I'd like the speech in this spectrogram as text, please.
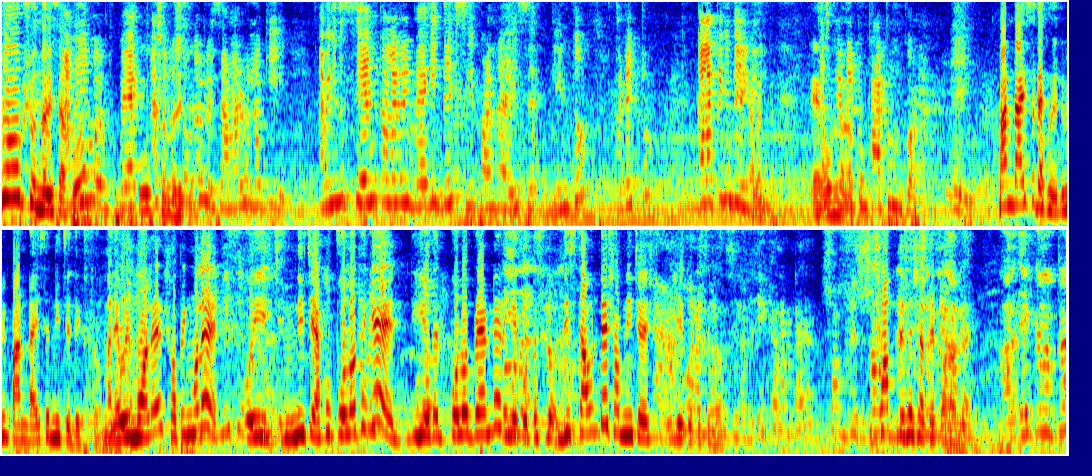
খুব সুন্দর হয়েছে আপু। ব্যাগ খুব সুন্দর হয়েছে। সুন্দর হয়েছে। আমার হলো কি আমি কিন্তু সেম কালারের ব্যাগই দেখছি পান্ডা আইসে কিন্তু ওটা একটু কালারটা কিন্তু এই কালারটা এ, অন্যরকম। একটু কার্টুন করা পান্ডা আইসে দেখো তুমি পান্ডা আইসের নিচে দেখছ। মানে ওই মলের শপিং মলে ওই নিচে আপু পোলো থেকে ইয়েতে পোলো ব্র্যান্ডের ইয়ে করতেছিল। ডিসকাউন্টে সব নিচে ইয়ে করতেছিল। সব ড্রেসের সাথে পরা যায়। আর এই কালারটা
